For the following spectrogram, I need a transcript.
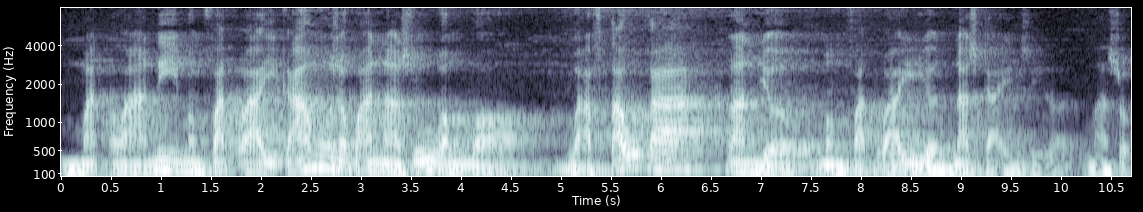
matwani memfatwai kamu sapa annasu wong wa aftauka lan yo memfatwai yo nas ka ing sira masuk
